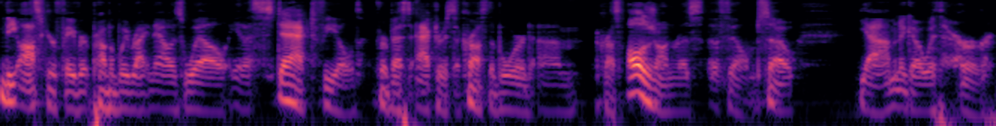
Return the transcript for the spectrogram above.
the Oscar favorite probably right now as well in a stacked field for best actress across the board, um, across all genres of film. So yeah, I'm going to go with her.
